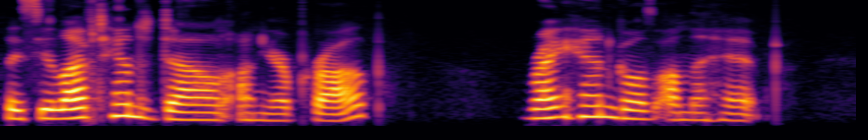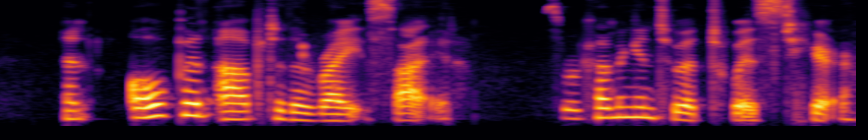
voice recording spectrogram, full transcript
Place your left hand down on your prop, right hand goes on the hip, and open up to the right side. So we're coming into a twist here,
